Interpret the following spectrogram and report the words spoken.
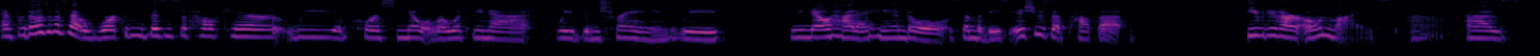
And for those of us that work in the business of healthcare, we of course know what we're looking at. We've been trained. We we know how to handle some of these issues that pop up, even in our own lives. Uh, as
